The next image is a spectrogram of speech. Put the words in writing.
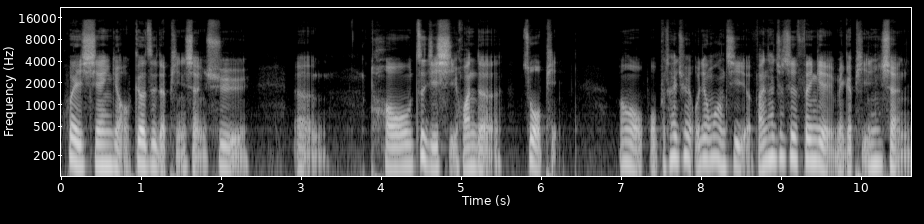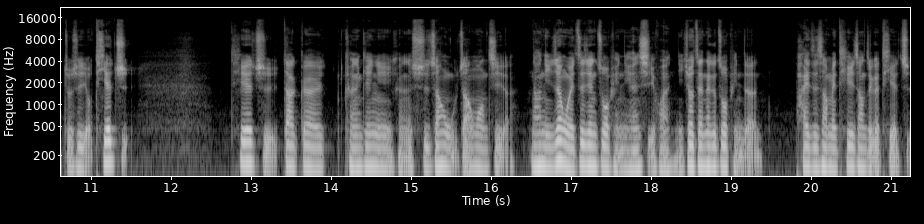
会先有各自的评审去呃投自己喜欢的作品。哦，我不太确，我有点忘记了。反正他就是分给每个评审，就是有贴纸，贴纸大概可能给你可能十张五张，忘记了。然后你认为这件作品你很喜欢，你就在那个作品的牌子上面贴一张这个贴纸。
